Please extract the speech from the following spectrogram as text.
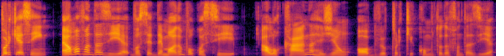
Porque, assim, é uma fantasia, você demora um pouco a se alocar na região, óbvio, porque como toda fantasia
